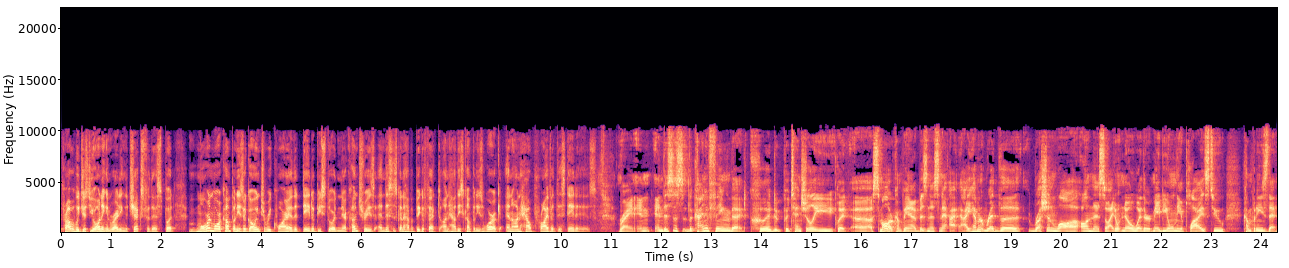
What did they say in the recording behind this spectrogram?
probably just yawning and writing the checks for this, but more and more companies are going to require that data be stored in their countries, and this is going to have a big effect on how these companies work and on how private this data is. Right, and and this is the kind of thing that could potentially put a, a smaller company out of business. And I, I, haven't read the Russian law on this, so I don't know whether it maybe only applies to companies that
